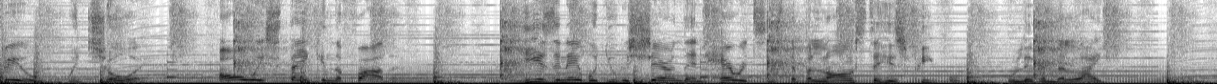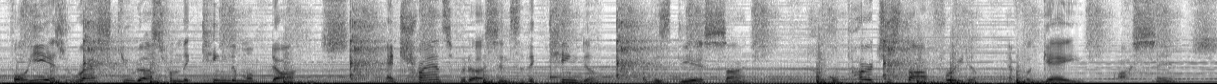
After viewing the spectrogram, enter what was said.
filled with joy, always thanking the Father he has enabled you to share in the inheritance that belongs to his people who live in the light. For he has rescued us from the kingdom of darkness and transferred us into the kingdom of his dear Son, who purchased our freedom and forgave our sins.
